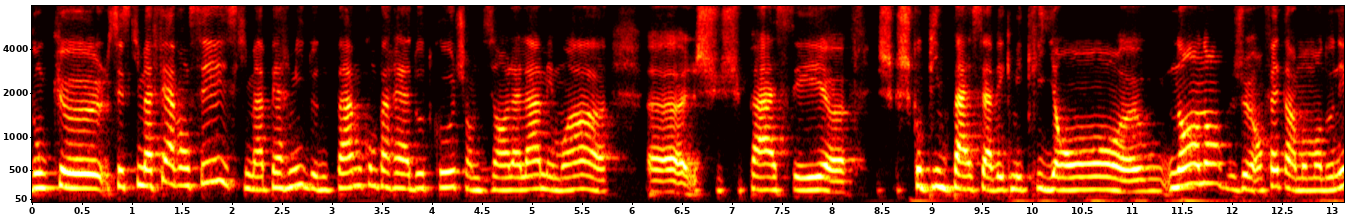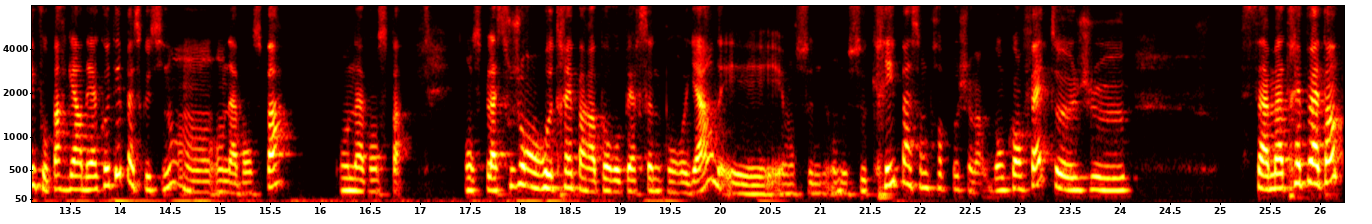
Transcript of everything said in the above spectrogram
Donc, euh, c'est ce qui m'a fait avancer, ce qui m'a permis de ne pas me comparer à d'autres coachs en me disant, oh là là, mais moi, euh, euh, je ne suis pas assez, je, copine pas assez avec mes clients. non, non, je, en fait, à un moment donné, il ne faut pas regarder à côté parce que sinon, on n'avance pas. On n'avance pas. On se place toujours en retrait par rapport aux personnes qu'on regarde et on, on, ne se crée pas son propre chemin. Donc, en fait, je, ça m'a très peu atteinte,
